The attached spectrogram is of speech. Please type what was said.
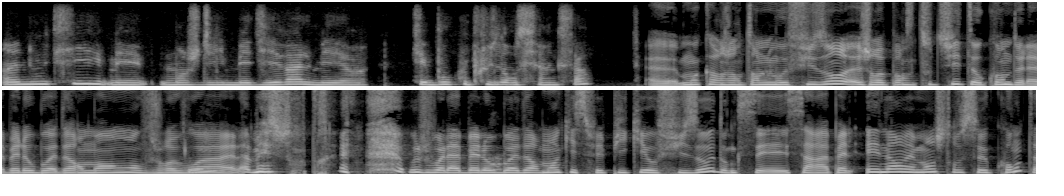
un outil, mais moi je dis médiéval, mais euh, qui est beaucoup plus ancien que ça. Euh, moi, quand j'entends le mot fuseau, je repense tout de suite au conte de la Belle au bois dormant, où je revois la méchante reine, où je vois la Belle au bois dormant qui se fait piquer au fuseau. Donc, c'est, ça rappelle énormément, je trouve, ce conte.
